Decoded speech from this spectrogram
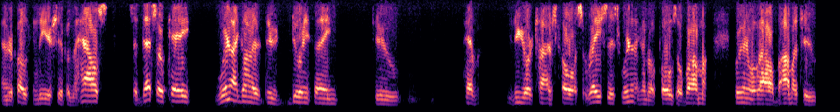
and the Republican leadership in the House said, that's okay. We're not going to do, do anything to have the New York Times call us a racist. We're not going to oppose Obama. We're going to allow Obama to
